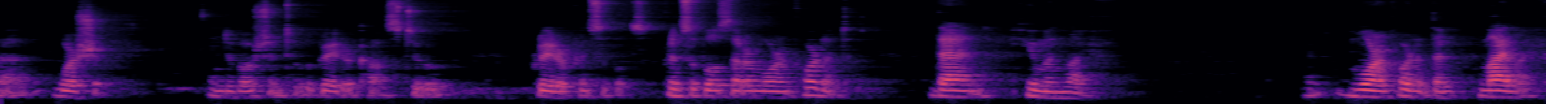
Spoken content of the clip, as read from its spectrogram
uh, worship and devotion to a greater cause, to greater principles, principles that are more important than human life, more important than my life,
